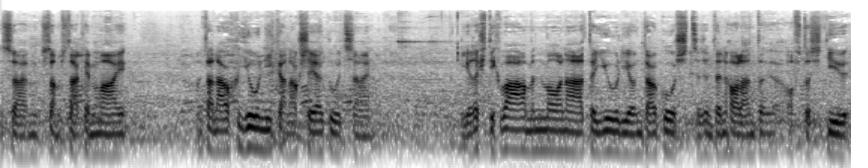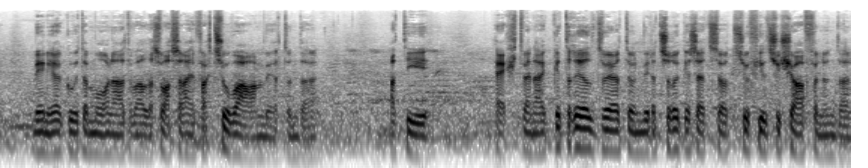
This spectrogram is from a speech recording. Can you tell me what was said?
Samstag im Mai. Und dann auch Juni kann auch sehr gut sein die richtig warmen Monate, Juli und August, sind in Holland oft die weniger guten Monate, weil das Wasser einfach zu warm wird. Und da hat die Hecht, wenn er gedrillt wird und wieder zurückgesetzt wird, zu viel zu schaffen. Und dann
